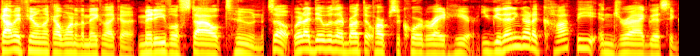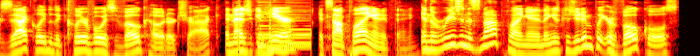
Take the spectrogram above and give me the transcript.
It got me feeling like I wanted to make like a medieval style tune. So what I did was I brought the harpsichord right here. You then got to copy and drag this exactly to the clear voice vocoder track. And as you can hear, it's not playing anything. And the reason it's not playing anything is because you didn't put your vocals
